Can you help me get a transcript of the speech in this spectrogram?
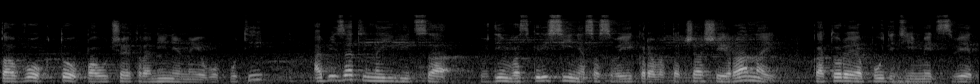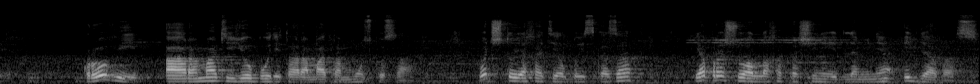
того, кто получает ранение на его пути, обязательно явится в день воскресения со своей кровоточащей раной, которая будет иметь цвет крови, а аромат ее будет ароматом мускуса. Вот что я хотел бы сказать. Я прошу Аллаха прощения и для меня, и для вас.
